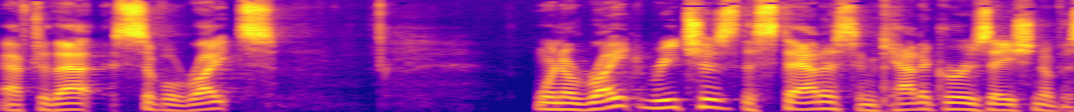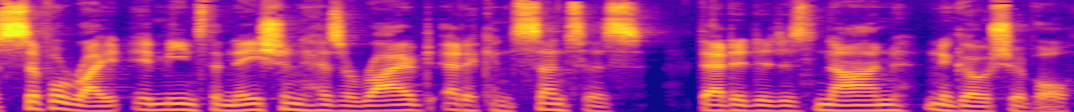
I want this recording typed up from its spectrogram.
After that, civil rights. When a right reaches the status and categorization of a civil right, it means the nation has arrived at a consensus that it is non negotiable.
